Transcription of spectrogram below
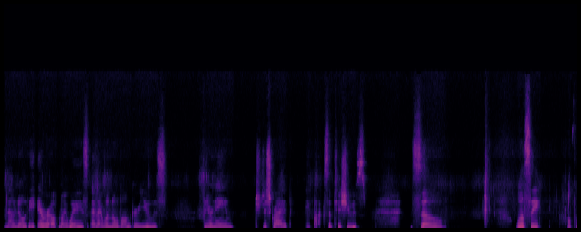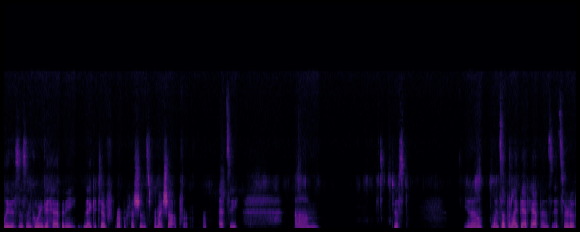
now know the error of my ways, and I will no longer use their name to describe a box of tissues. So we'll see. Hopefully, this isn't going to have any negative repercussions for my shop for, for Etsy. Um, just, you know, when something like that happens, it sort of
